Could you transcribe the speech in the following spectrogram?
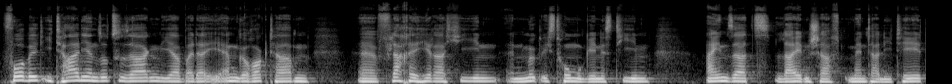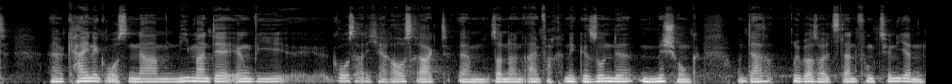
Vorbild Italien sozusagen, die ja bei der EM gerockt haben, äh, flache Hierarchien, ein möglichst homogenes Team, Einsatz, Leidenschaft, Mentalität keine großen Namen, niemand, der irgendwie äh, großartig herausragt, ähm, sondern einfach eine gesunde Mischung. Und darüber soll es dann funktionieren.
